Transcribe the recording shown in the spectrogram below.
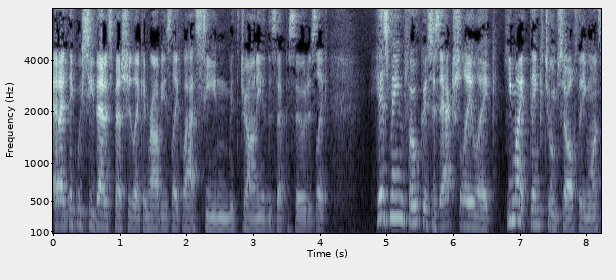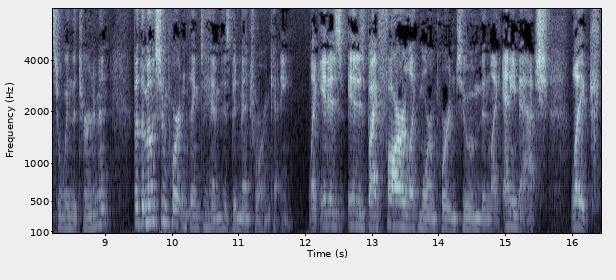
and I think we see that especially like in Robbie's like last scene with Johnny in this episode is like his main focus is actually like he might think to himself that he wants to win the tournament, but the most important thing to him has been mentoring Kenny. Like it is it is by far like more important to him than like any match. Like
